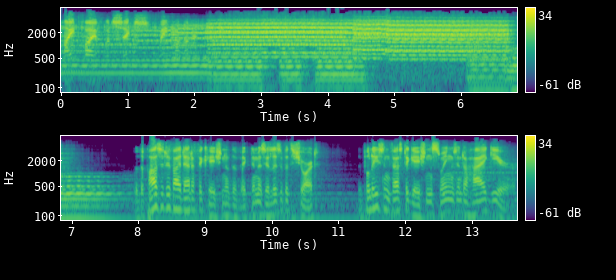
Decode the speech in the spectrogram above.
Height 5 foot 6, weight 100. With the positive identification of the victim as Elizabeth Short, the police investigation swings into high gear.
